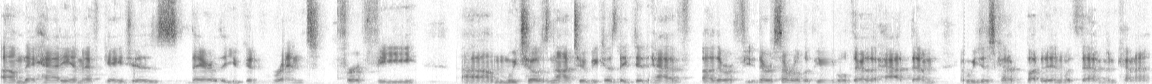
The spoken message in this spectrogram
Um, they had EMF gauges there that you could rent for a fee. Um, we chose not to because they did have. Uh, there were a few. There were several of the people there that had them, and we just kind of butted in with them and kind of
